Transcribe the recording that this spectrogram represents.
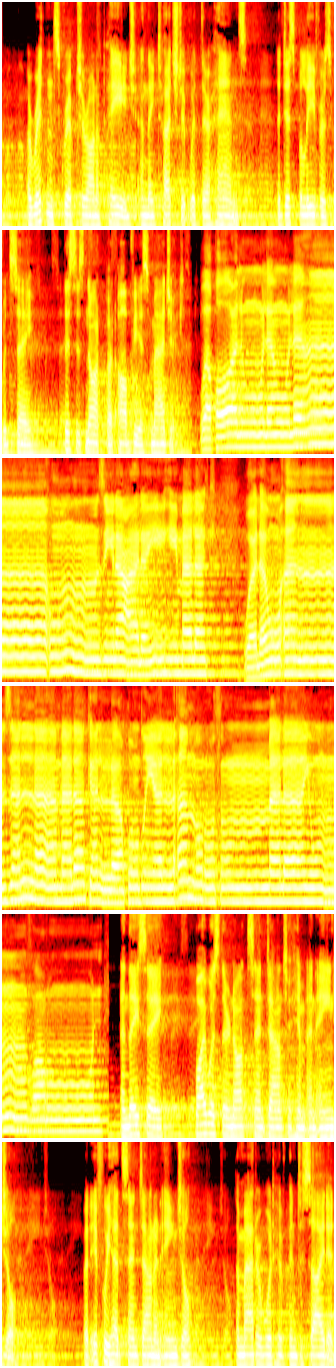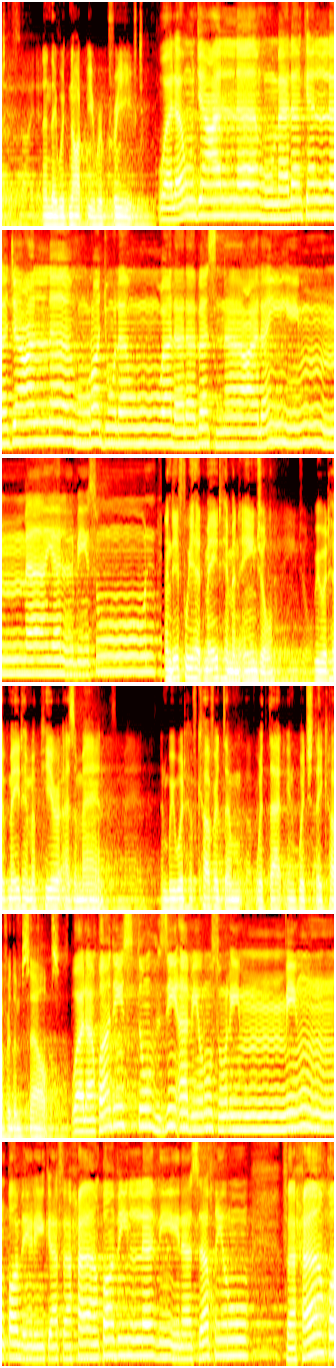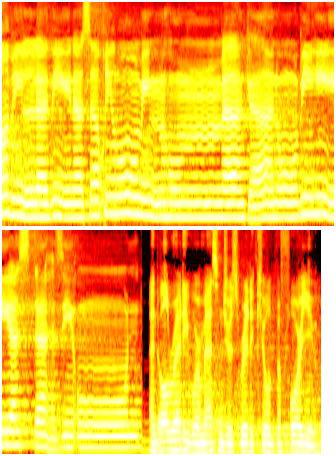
a written scripture on a page, and they touched it with their hands, the disbelievers would say, This is not but obvious magic. وقالوا لولا أنزل عليه ملك ولو أنزلنا ملكا لقضي الأمر ثم لا ينظرون And they say, Why was there not sent down to him an angel? But if we had sent down an angel, the matter would have been decided, then they would not be reprieved. ولو جعلناه ملكا لجعلناه رجلا وللبسنا عليهم ما يلبسون And if we had made him an angel, we would have made him appear as a man, and we would have covered them with that in which they cover themselves. ولقد استهزئ برسل من قبلك فحاق بالذين سخروا فحاق بالذين سخروا منهم ما كانوا به يستهزئون And already were messengers ridiculed before you,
